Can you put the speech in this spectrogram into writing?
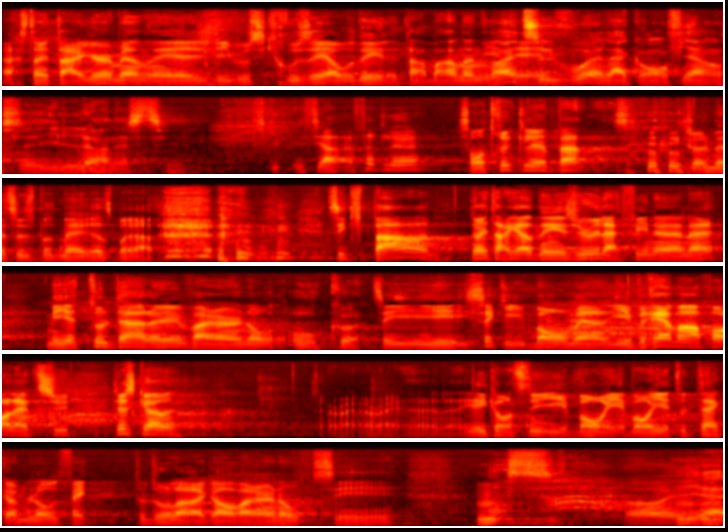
Ah, c'est un Tiger, man. Et Je l'ai vu aussi cruiser à OD, le tabarnan. il Ouais, était- tu le vois, la confiance, là, il l'a en esti. En fait, là, son truc, là, Pat, je vais le mettre sur le spot, mais c'est pas grave. c'est qu'il parle, là, il te regarde dans les yeux, la fille, nanana, mais il a tout le temps l'œil vers un autre, au cas. C'est ça qui est bon, man. Il est vraiment fort là-dessus. Juste comme. Alright, nanana. Il continue, il est bon, il est bon, il est tout le temps comme l'autre. Fait toujours le regard vers un autre. C'est. Hmm. il, a-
